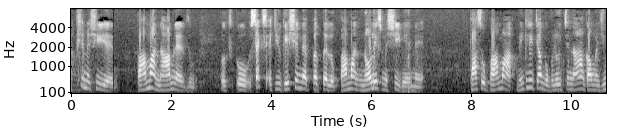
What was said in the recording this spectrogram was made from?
အဖြစ်မရှိရဲ့ဘာမှနားမလဲသူဟို sex education နဲ့ပတ်သက်လို့ဘာမှ knowledge မရှိဘဲနဲ့ဘာဆိုဘာမှမိန်းကလေးတယောက်ကိုဘလို့ကျင်နာကောင်းမှယူ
